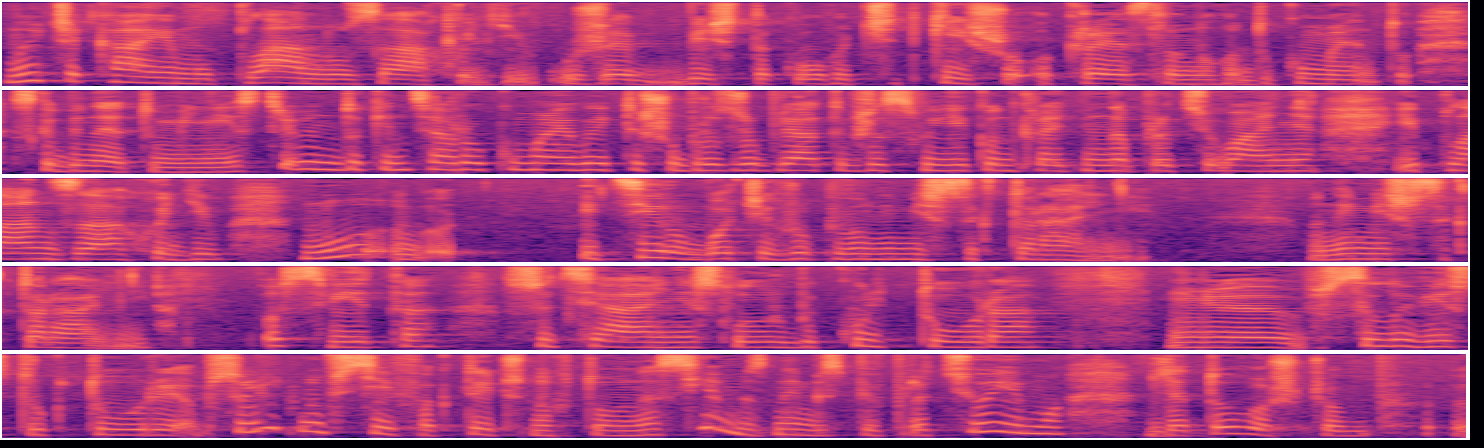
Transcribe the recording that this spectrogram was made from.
Ми чекаємо плану заходів, уже більш такого чіткішого окресленого документу з кабінету міністрів. Він до кінця року має вийти, щоб розробляти вже свої конкретні напрацювання і план заходів. Ну і ці робочі групи вони міжсекторальні. Вони міжсекторальні. Освіта, соціальні служби, культура, е, силові структури, абсолютно всі фактично, хто в нас є, ми з ними співпрацюємо для того, щоб е,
